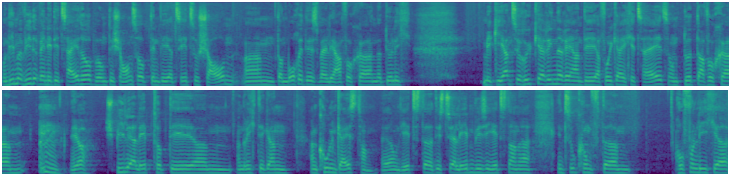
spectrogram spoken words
und immer wieder, wenn ich die Zeit habe und die Chance habe, den WRC zu schauen, ähm, dann mache ich das, weil ich einfach äh, natürlich mich gern zurückerinnere an die erfolgreiche Zeit und dort einfach ähm, ja, Spiele erlebt habe, die ähm, einen richtigen, einen coolen Geist haben. Ja, und jetzt äh, das zu erleben, wie sie jetzt dann äh, in Zukunft ähm, hoffentlich äh,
